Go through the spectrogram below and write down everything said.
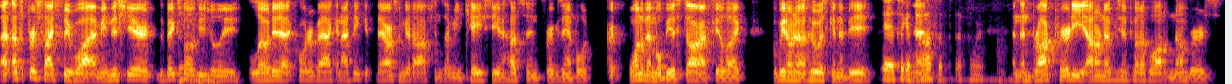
That, that's precisely why. I mean, this year the Big 12 is usually loaded at quarterback, and I think there are some good options. I mean, Casey and Hudson, for example, are, one of them will be a star. I feel like, but we don't know who it's going to be. yeah, it's like a Yeah. toss up at that point. And then Brock Purdy, I don't know if he's going to put up a lot of numbers.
